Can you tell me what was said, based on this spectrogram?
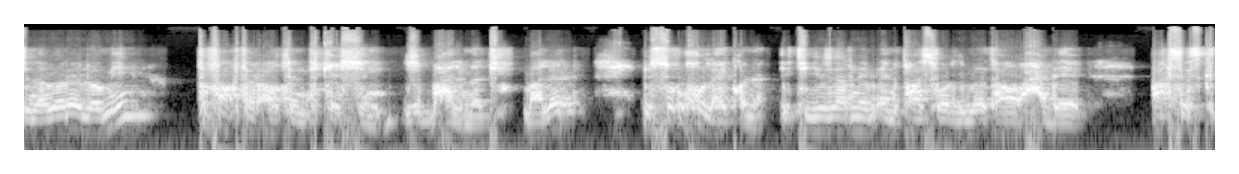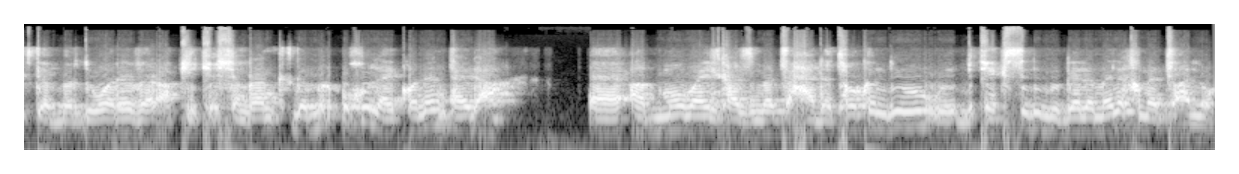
ዝነበረ ሎሚ ቱ ፋክተር ኣውተንቲኬሽን ዝበሃል መፂኡ። ማለት ንሱ እኹል ኣይኮነን። እቲ ዩዘርኔም ኤንድ ፓስዎርድ ምእታው ኣብ ሓደ ኣክሰስ ክትገብር ድ ወትቨር ኣፕሊኬሽን ራን ክትገብር እኹል ኣይኮነን እንታይ ደኣ ኣብ ሞባይልካ ዝመፅእ ሓደ ቶክን ድዩ ብቴክስት ድዩ ብገለ መለ ክመፅእ ኣለዎ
